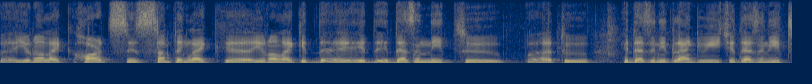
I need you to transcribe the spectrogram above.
uh, you know, like arts is something like uh, you know, like it it it doesn't need to uh, to it doesn't need language. It doesn't need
